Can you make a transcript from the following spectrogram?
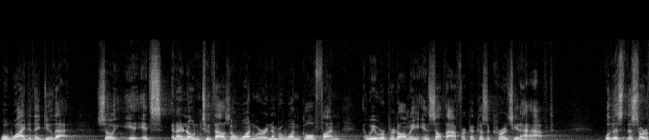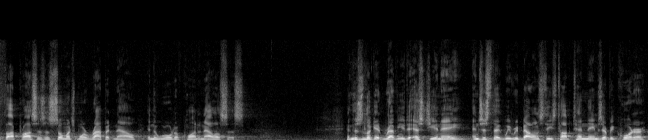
Well, why did they do that? So it's, and I know in 2001 we were a number one gold fund. We were predominantly in South Africa because the currency had halved. Well, this, this sort of thought process is so much more rapid now in the world of quant analysis. And this is a look at revenue to SG&A, and just that we rebalance these top 10 names every quarter,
